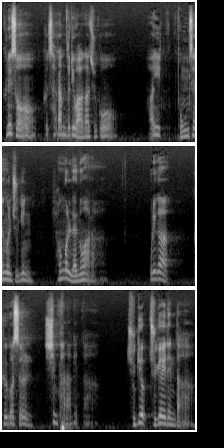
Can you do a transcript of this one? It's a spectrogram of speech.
그래서 그 사람들이 와가지고 아이 동생을 죽인 형을 내놓아라. 우리가 그것을 심판하겠다. 죽여 죽여야 된다.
